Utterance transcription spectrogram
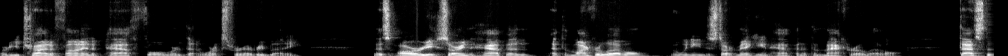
or do you try to find a path forward that works for everybody? That's already starting to happen at the micro level, but we need to start making it happen at the macro level that's the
